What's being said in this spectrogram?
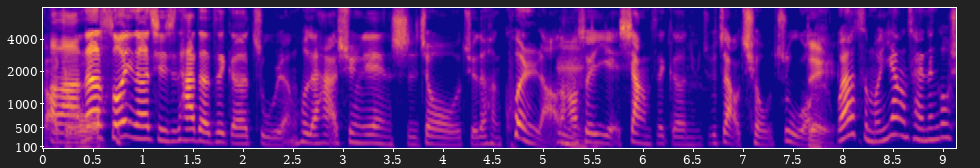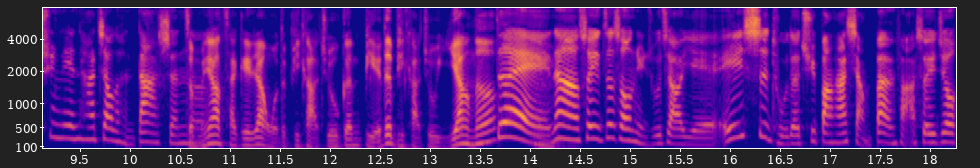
好啦，那所以呢，其实他的这个主人或者他的训练师就觉得很困扰，然后所以也向这个女主角求助哦。对，我要怎么样才能够训练他叫的很大声呢？怎么样才可以让我的皮卡丘跟别的皮卡丘一样呢？对，那所以这时候女主角也哎试图的去帮他想办法，所以就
